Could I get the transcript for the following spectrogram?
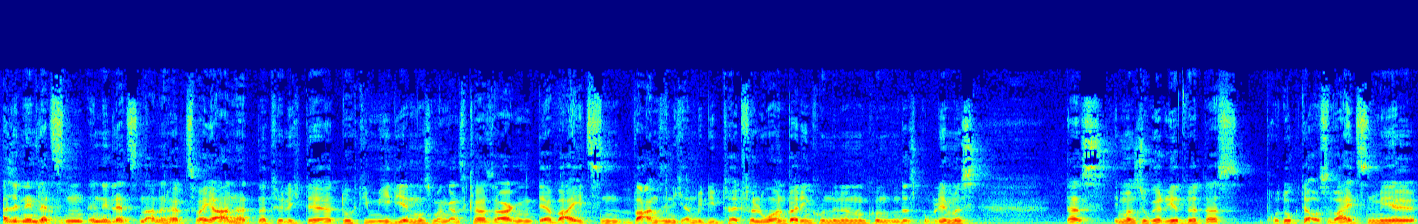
Also in den letzten, in den letzten anderthalb, zwei Jahren hat natürlich der, durch die Medien, muss man ganz klar sagen, der Weizen wahnsinnig an Beliebtheit verloren bei den Kundinnen und Kunden. Das Problem ist, dass immer suggeriert wird, dass Produkte aus Weizenmehl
